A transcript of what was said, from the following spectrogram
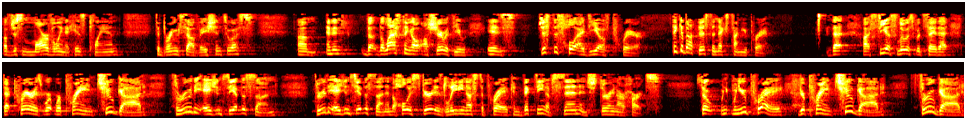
of just marveling at His plan to bring salvation to us. Um, and then the, the last thing I'll, I'll share with you is just this whole idea of prayer. Think about this the next time you pray. That uh, C.S. Lewis would say that, that prayer is we're, we're praying to God through the agency of the Son, through the agency of the Son, and the Holy Spirit is leading us to pray, convicting of sin and stirring our hearts. So when, when you pray, you're praying to God, through God,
